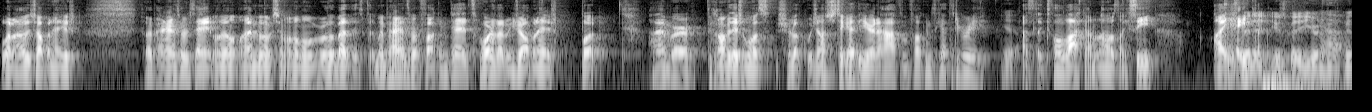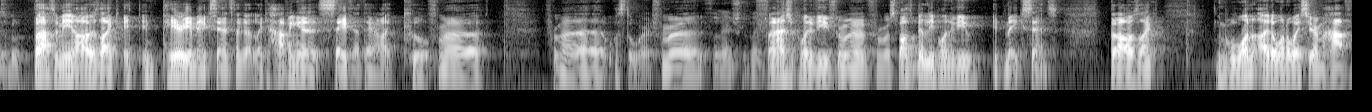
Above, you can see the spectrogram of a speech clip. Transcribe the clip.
when I was dropping out, my parents were saying, well, I remember my mum and brother about this. My parents were fucking dead supportive of me dropping out, but I remember the conversation was, sure, look, would you not just take out the year and a half and fucking get the degree? Yeah. That's like to fall back on. And I was like, see, I hate a, you spent a year and a half miserable. But that's what I mean. I was like, it, in theory, it makes sense. Like, like having a safe net there, like, cool from a, from a, what's the word? From a Financial point. financial point of view, from a from a responsibility point of view, it makes sense. But I was like, number one, I don't want to waste a year and a half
